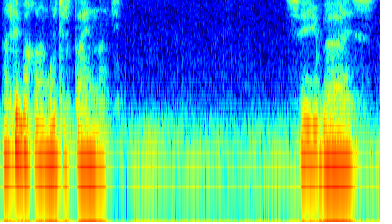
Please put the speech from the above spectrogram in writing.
Nanti bakalan gue ceritain lagi See you guys.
